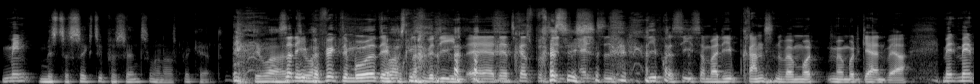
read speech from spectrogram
Men Mr. 60%, som han også blev kaldt. Og Det var, så er det helt var, perfekte måde, det er var omkring værdien. Uh, det er 60 Præcis. altid lige præcis, som var de grænsen, hvad man måtte, man måtte gerne være. Men, men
